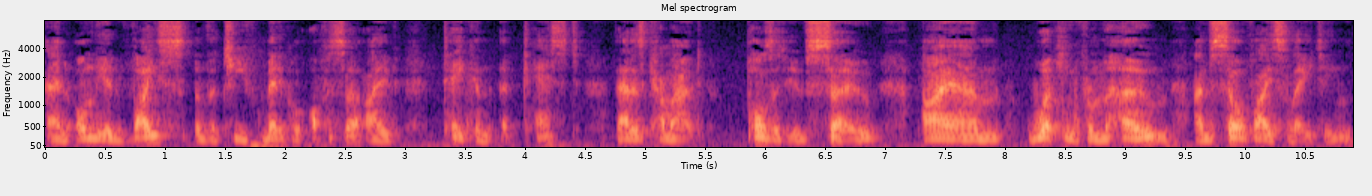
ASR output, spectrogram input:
And on the advice of the chief medical officer, I've taken a test that has come out positive. So I am working from home, I'm self isolating,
